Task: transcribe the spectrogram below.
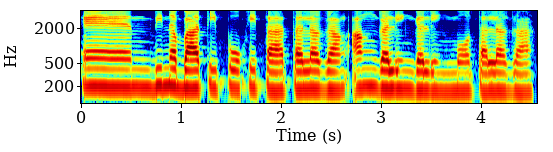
and binabati po kita talagang ang galing-galing mo talaga.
